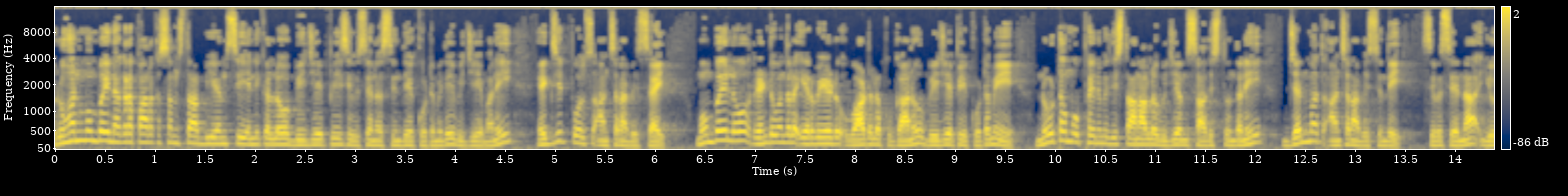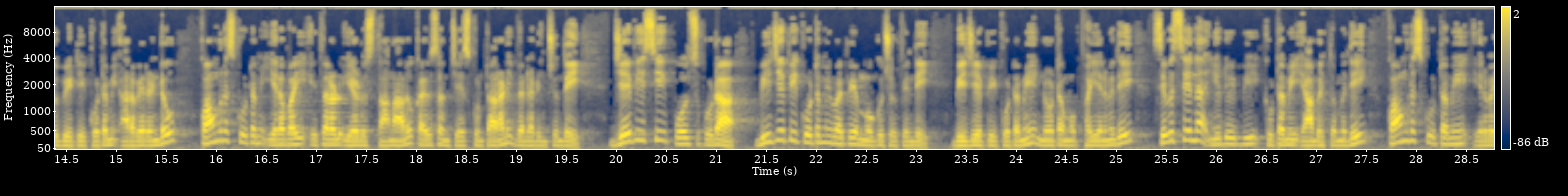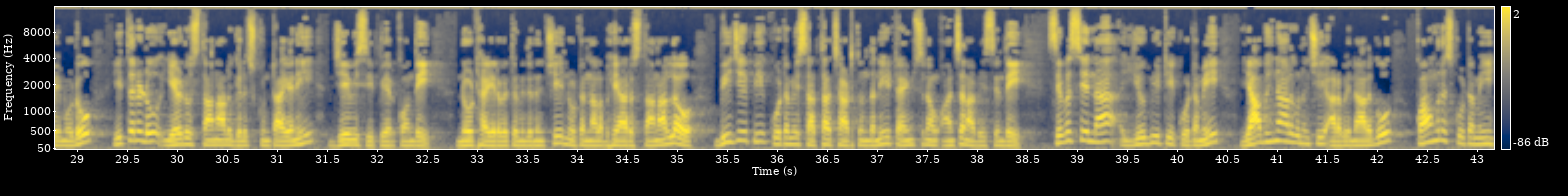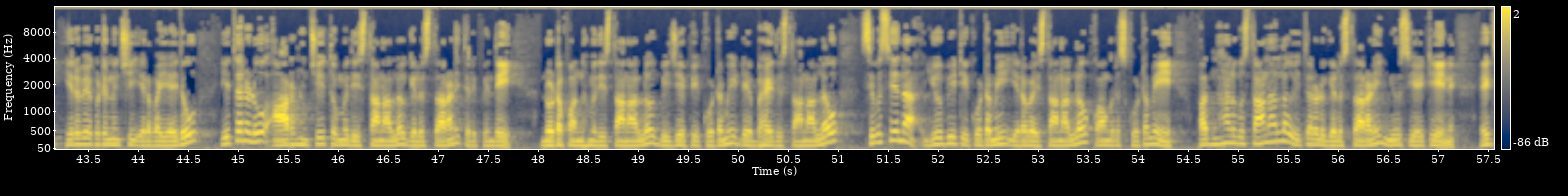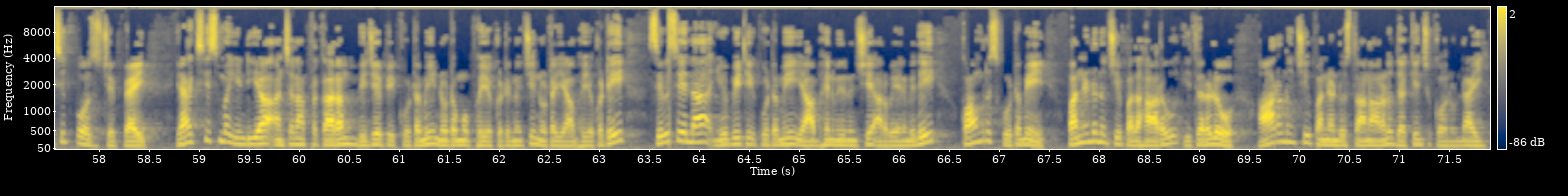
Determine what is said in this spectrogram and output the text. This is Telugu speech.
బృహన్ముంబై నగరపాలక సంస్థ బీఎంసీ ఎన్నికల్లో బీజేపీ శివసేన సింధే కూటమిదే విజయమని ఎగ్జిట్ పోల్స్ అంచనా వేశాయి. ముంబైలో రెండు వందల ఇరవై ఏడు వార్డులకు గాను బీజేపీ కూటమి నూట ముప్పై ఎనిమిది స్థానాల్లో విజయం సాధిస్తుందని జన్మత్ అంచనా వేసింది. శివసేన యూబీటీ కూటమి అరవై రెండు కాంగ్రెస్ కూటమి ఇరవై ఇతరులు ఏడు స్థానాలు కైవసం చేసుకుంటారని వెల్లడించింది. జేవీసీ పోల్స్ కూడా బీజేపీ కూటమి వైపే మొగ్గు చూపింది. బీజేపీ కూటమి నూట ముప్పై ఎనిమిది శివసేన యూడీపీ కూటమి యాభై తొమ్మిది కాంగ్రెస్ కూటమి ఇరవై మూడు ఇతరులు ఏడు స్థానాలు గెలుచుకుంటాయని జేవీసీ పేర్కొంది. నూట ఇరవై తొమ్మిది నుంచి నూట నలభై ఆరు స్థానాల్లో బీజేపీ కూటమి సత్తా చాటుతుందని టైమ్స్ నౌ అంచనా వేసింది. శివసేన యూబీటీ కూటమి యాభై నాలుగు నుంచి అరవై నాలుగు కాంగ్రెస్ కూటమి ఇరవై ఒకటి నుంచి ఇరవై ఐదు ఇతరులు ఆరు నుంచి తొమ్మిది స్థానాల్లో గెలుస్తారని తెలిపింది. నూట పంతొమ్మిది స్థానాల్లో బీజేపీ కూటమి డెబ్బై ఐదు స్థానాల్లో శివసేన యూబీటీ కూటమి ఇరవై స్థానాల్లో కాంగ్రెస్ కూటమి పద్నాలుగు స్థానాల్లో ఇతరులు గెలుస్తారని న్యూస్ ఎయిటీన్ ఎగ్జిట్ పోల్స్ చెప్పాయి. యాక్సిస్ మై ఇండియా అంచనా ప్రకారం బీజేపీ కూటమి నూట ముప్పై ఒకటి నుంచి నూట యాభై ఒకటి శివసేన యూబీటీ కూటమి యాభై ఎనిమిది నుంచి అరవై ఎనిమిది కాంగ్రెస్ కూటమి పన్నెండు నుంచి పదహారు ఇతరులు ఆరు నుంచి పన్నెండు స్థానాలను దక్కించుకోనున్నాయి.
